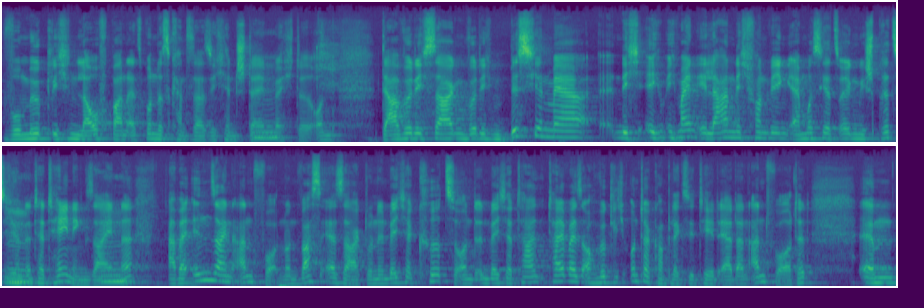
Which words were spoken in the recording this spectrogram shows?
womöglichen Laufbahn als Bundeskanzler sich hinstellen mhm. möchte. Und da würde ich sagen, würde ich ein bisschen mehr, nicht, ich, ich meine Elan nicht von wegen, er muss jetzt irgendwie spritzig mhm. und entertaining sein, mhm. ne? aber in seinen Antworten und was er sagt und in welcher Kürze und in welcher teilweise auch wirklich Unterkomplexität er dann antwortet, ähm,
